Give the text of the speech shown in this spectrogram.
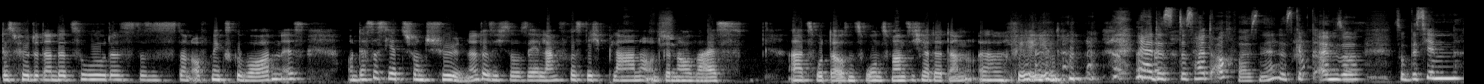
Das führte dann dazu, dass, dass es dann oft nichts geworden ist. Und das ist jetzt schon schön, ne, dass ich so sehr langfristig plane und schön. genau weiß, ah, 2022 hat er dann äh, Ferien. ja, das, das hat auch was, ne? Das gibt einem so, so ein bisschen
